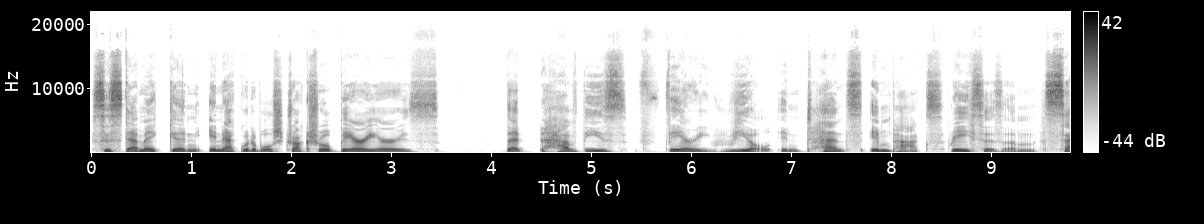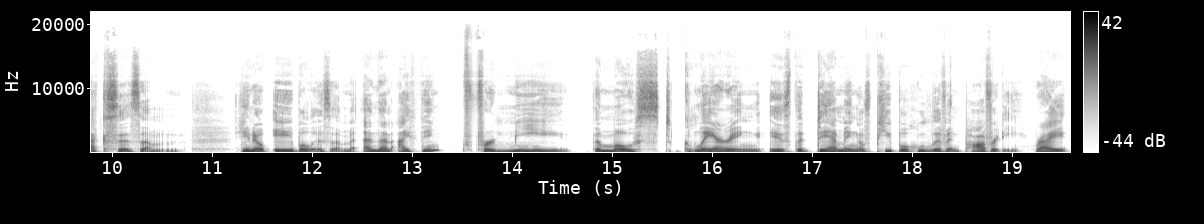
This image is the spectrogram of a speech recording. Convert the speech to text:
systemic and inequitable structural barriers that have these very real, intense impacts racism, sexism, you know, ableism. And then I think for me, the most glaring is the damning of people who live in poverty, right?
